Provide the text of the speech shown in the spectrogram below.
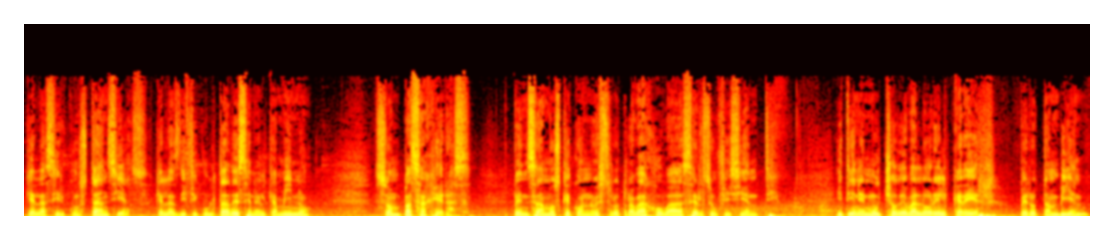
que las circunstancias, que las dificultades en el camino son pasajeras. Pensamos que con nuestro trabajo va a ser suficiente. Y tiene mucho de valor el creer, pero también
